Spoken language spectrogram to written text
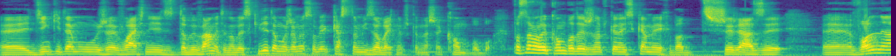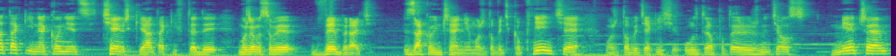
e, dzięki temu, że właśnie zdobywamy te nowe skille, to możemy sobie customizować na przykład nasze combo, bo podstawowe combo też, że na przykład naciskamy chyba trzy razy e, wolny atak i na koniec ciężki atak i wtedy możemy sobie wybrać zakończenie. Może to być kopnięcie, może to być jakiś ultrapotężny cios mieczem,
